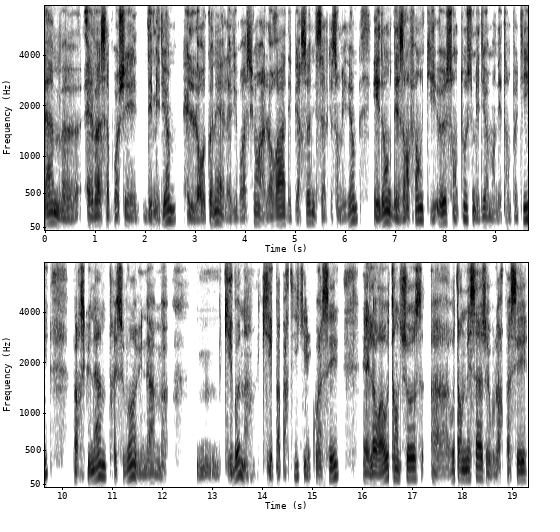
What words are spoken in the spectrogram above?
âme, euh, elle va s'approcher des médiums, elle le reconnaît à la vibration, à l'aura des personnes, ils savent qu'elles sont médiums, et donc des enfants qui, eux, sont tous médiums en étant petits, parce qu'une âme, très souvent, une âme hum, qui est bonne, qui est pas partie, qui est coincée, elle aura autant de choses, à- autant de messages à vouloir passer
